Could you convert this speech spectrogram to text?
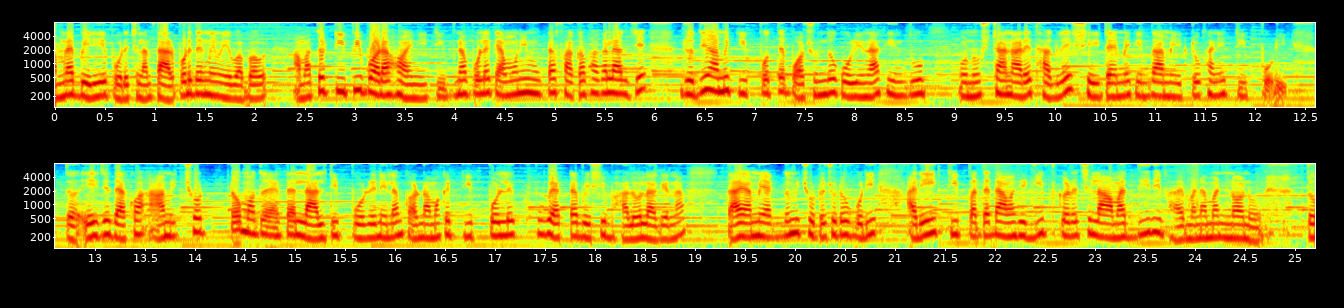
আমরা বেরিয়ে পড়েছিলাম। তারপরে দেখলাম, এ বাবা, আমার তো টিপই পরা হয়নি। টিপ না পরলে কেমনই মুখটা ফাঁকা ফাঁকা লাগছে। যদিও আমি টিপ পরতে পছন্দ করি না, কিন্তু অনুষ্ঠান আরে থাকলে সেই টাইমে কিন্তু আমি একটুখানি টিপ পরি। তো এই যে দেখো, আমি ছোট্ট মতন একটা লাল টিপ পরে নিলাম, কারণ আমাকে টিপ পরলে খুব একটা বেশি ভালো লাগে না। তাই আমি একদমই ছোট ছোট পরি। আর এই টিপ পাতাটা আমাকে গিফট করেছিল আমার দিদি ভাই মানে আমার ননদ। তো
